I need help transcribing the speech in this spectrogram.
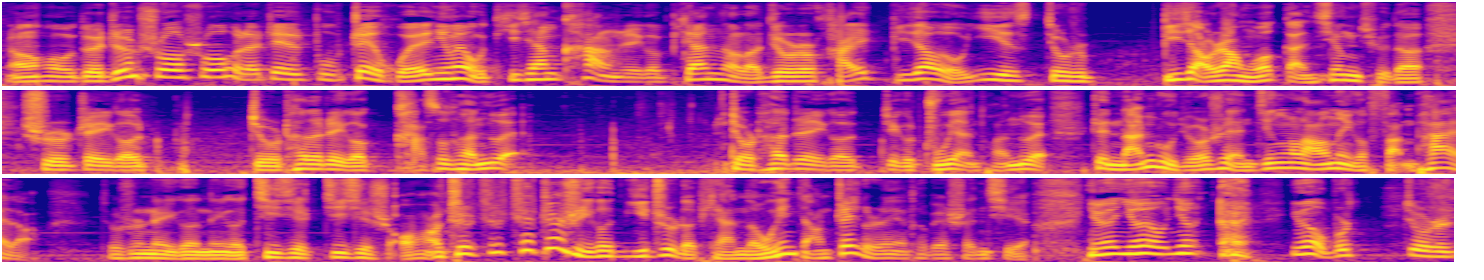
然后对，真说说回来，这部这回因为我提前看了这个片子了，就是还比较有意思，就是比较让我感兴趣的是这个，就是他的这个卡斯团队。就是他这个这个主演团队，这男主角是演金刚狼那个反派的，就是那个那个机器机器手啊，这这这真是一个励志的片子。我跟你讲，这个人也特别神奇，因为因为因为因为我不是就是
